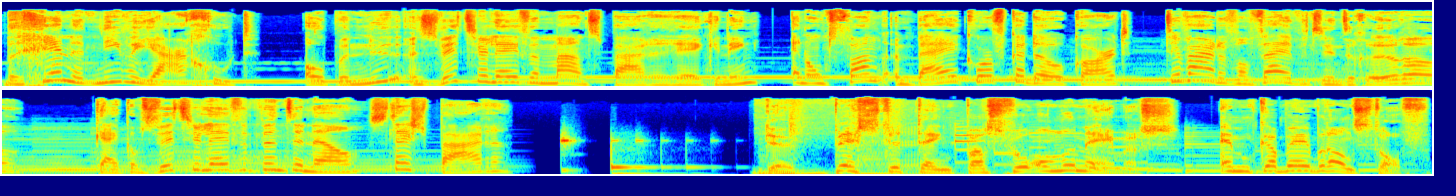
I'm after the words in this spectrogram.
Begin het nieuwe jaar goed. Open nu een Zwitserleven maandsparenrekening... en ontvang een Bijenkorf cadeaukaart ter waarde van 25 euro. Kijk op zwitserleven.nl slash paren. De beste tankpas voor ondernemers. MKB Brandstof.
